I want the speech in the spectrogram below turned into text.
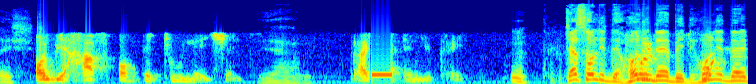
Eish. on behalf of the two nations, Yeah. Russia and Ukraine. Hmm. Just hold it there. Hold it there a bit. Hold it there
